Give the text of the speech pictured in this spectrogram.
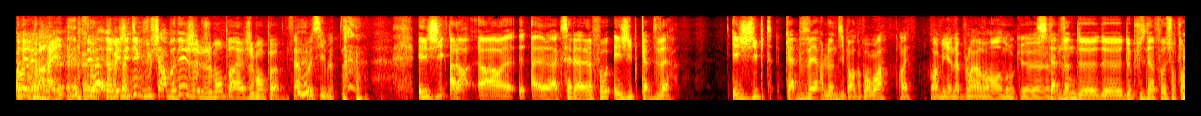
On est pareil. C'est vrai. Non mais j'ai dit que vous charbonnez. Je, je mens pas. Je mens pas. C'est impossible. Égypte. Alors, alors, euh, Axel à l'info. Égypte Cap Vert. Égypte Cap Vert lundi pardon. pour moi Ouais. Ouais, mais il y en a plein avant. hein, donc, euh, Si t'as besoin de, de, de plus d'infos sur ton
